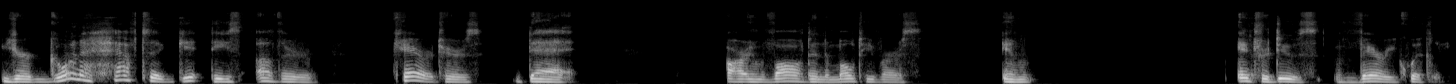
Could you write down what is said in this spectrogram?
you're going to have to get these other characters that are involved in the multiverse and introduce very quickly.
